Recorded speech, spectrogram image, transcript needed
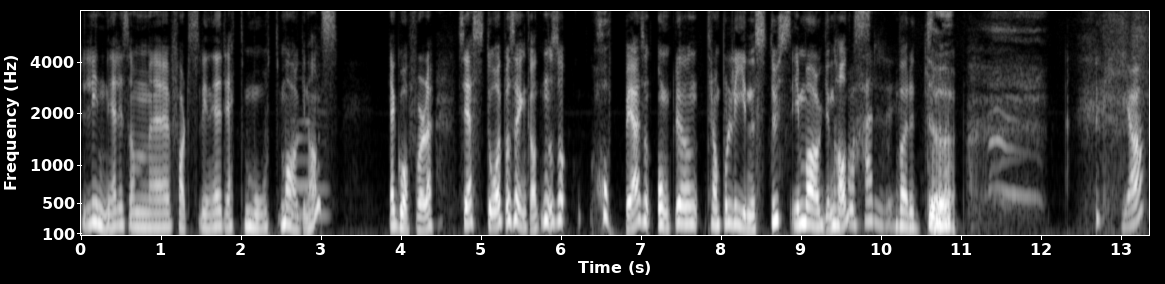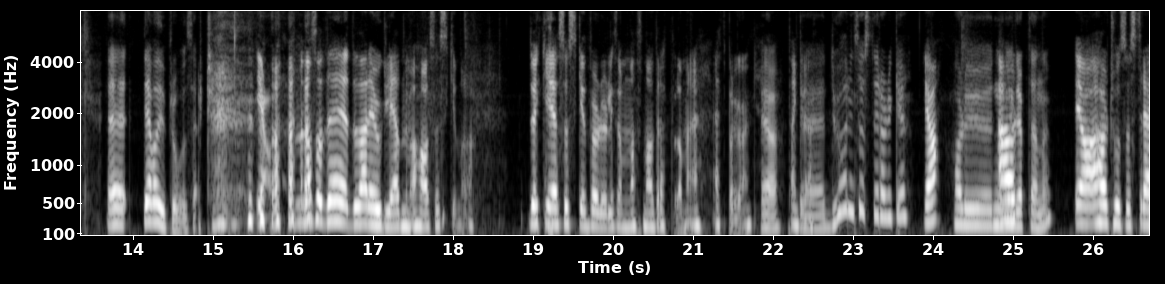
linje, liksom eh, fartslinje rett mot magen hans. Jeg går for det. Så jeg står på sengekanten, og så hopper jeg sånn ordentlig sånn trampolinestuss i magen hans. Å, Bare dø! Ja. Eh, det var uprovosert. ja. Men altså, det, det der er jo gleden med å ha søsken, da. Du er ikke søsken før du liksom nesten har drept hverandre et par ganger. Ja. Eh, Du har en søster, har du ikke? Ja. Har du noen har- drept henne? Ja, jeg har to søstre,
